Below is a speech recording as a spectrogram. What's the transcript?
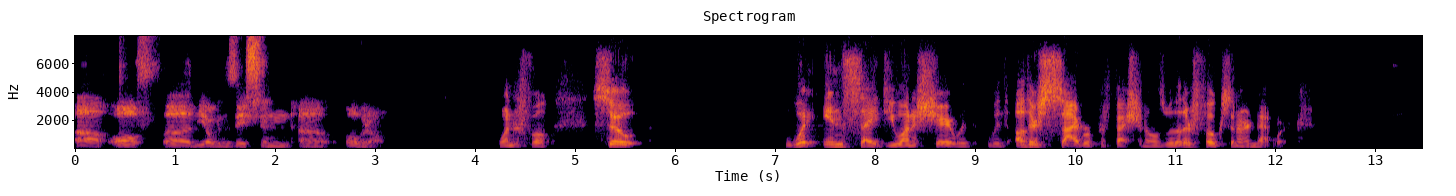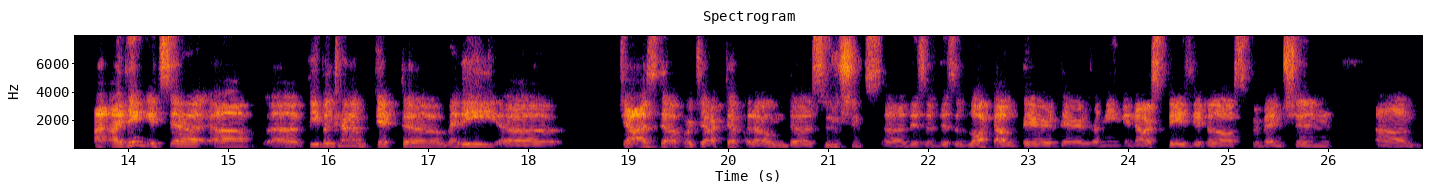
of the organization overall. Wonderful. So what insight do you want to share with with other cyber professionals with other folks in our network i, I think it's uh, uh, uh, people kind of get uh, very uh, jazzed up or jacked up around uh, solutions. Uh, there's a there's a lot out there. There's I mean in our space, data loss prevention. Um,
